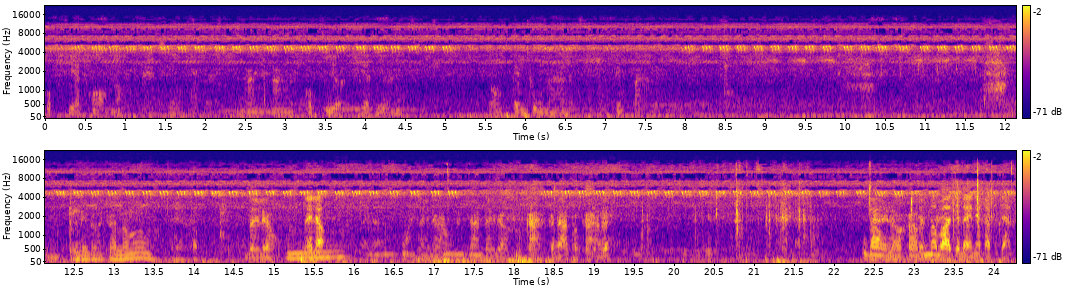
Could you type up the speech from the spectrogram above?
กบเขียดหอมเนาะนั่งนั่งกบเยอะเขียดเยอะนะร้องเต็มทุ่งนาเลยร้องเต็มป่าเลยอืมเป็นไงดอกอาจารย์เนาะครับ ได้แล้ว ได้แล้วได้แล้วจานได้แล้วปากกากระดาษปากกาเลยได้แล้วครับเพิ่นมาว่าจะไหนเนี่ยครับอาจารย์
